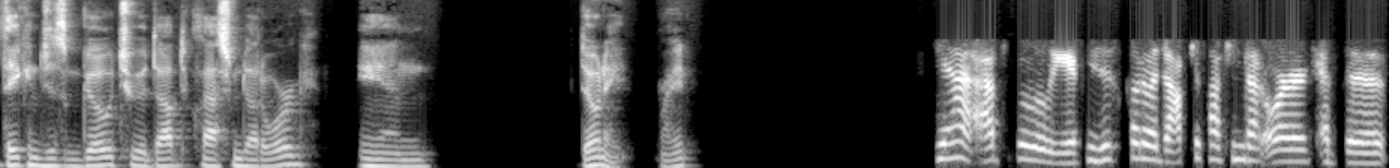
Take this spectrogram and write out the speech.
they can just go to adoptaclassroom.org and donate, right? Yeah, absolutely. If you just go to adoptaclassroom.org at the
